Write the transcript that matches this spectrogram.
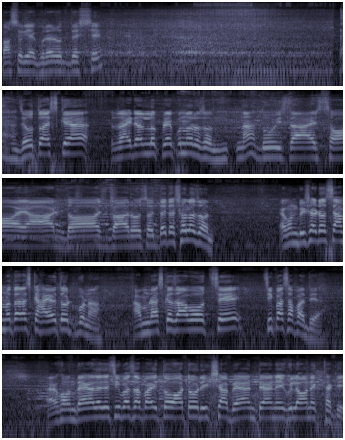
পাশুরিয়া ঘোরার উদ্দেশ্যে। যেহেতু আজকে রাইডার হলো প্রায় পনেরো জন, না? দুই, চার, ছয়, আট, দশ, বারো, চোদ্দ তো ষোলো জন। এখন বিষয়টা হচ্ছে আমরা তো আজকে হাইওয়েতে উঠবো না। আমরা আজকে যাব হচ্ছে চিপা চাপা দিয়া। এখন দেখা যায় যে চিপা চাপাই তো অটো, রিক্সা, ভ্যান, ট্যান, এগুলো অনেক থাকে।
